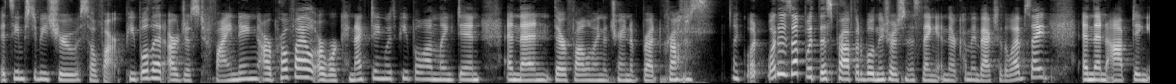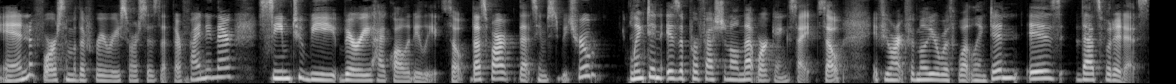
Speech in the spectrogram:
it seems to be true so far. People that are just finding our profile or we're connecting with people on LinkedIn and then they're following the train of breadcrumbs like what what is up with this profitable nutritionist thing? And they're coming back to the website and then opting in for some of the free resources that they're finding there seem to be very high quality leads. So thus far that seems to be true. Linkedin is a professional networking site. So if you aren't familiar with what linkedin is that's what it is.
